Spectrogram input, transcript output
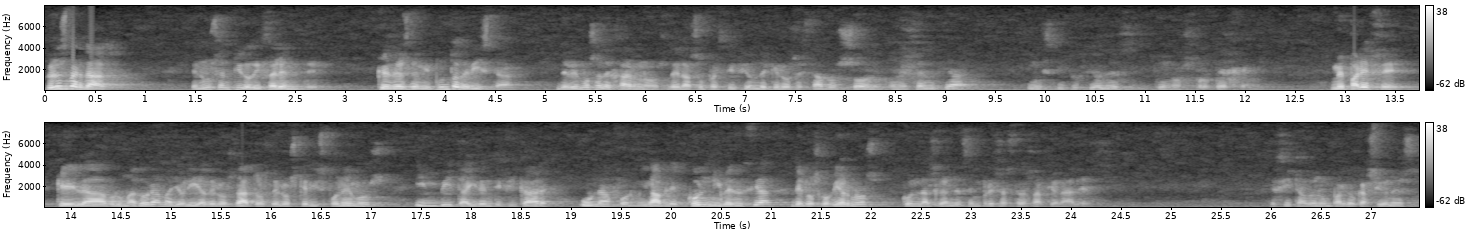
Pero es verdad, en un sentido diferente, que desde mi punto de vista Debemos alejarnos de la superstición de que los estados son, en esencia, instituciones que nos protegen. Me parece que la abrumadora mayoría de los datos de los que disponemos invita a identificar una formidable connivencia de los gobiernos con las grandes empresas transnacionales. He citado en un par de ocasiones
